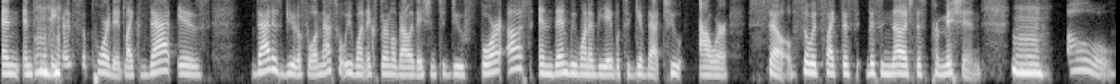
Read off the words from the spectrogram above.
and and mm-hmm. safe and supported. Like that is that is beautiful and that's what we want external validation to do for us and then we want to be able to give that to ourselves. So it's like this this nudge, this permission. Mm. Like, oh,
